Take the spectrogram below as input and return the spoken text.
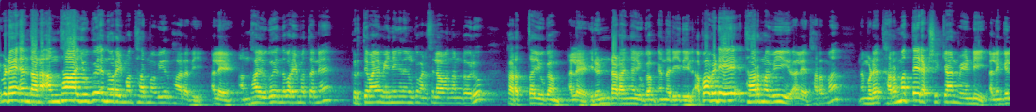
ഇവിടെ എന്താണ്? അന്ധായുഗ് എന്ന് പറയുമ്പോൾ ധർമ്മവീർ ഭാരതി അല്ലെ? അന്ധായുഗ് എന്ന് പറയുമ്പോൾ തന്നെ കൃത്യമായ മീനിങ് നിങ്ങൾക്ക് മനസ്സിലാവുന്നുണ്ട് ഒരു കറുത്ത യുഗം അല്ലെ? ഇരുണ്ടടഞ്ഞ യുഗം എന്ന രീതിയിൽ. അപ്പൊ അവിടെ ധർമ്മവീർ അല്ലെ? ധർമ്മ നമ്മുടെ ധർമ്മത്തെ രക്ഷിക്കാൻ വേണ്ടി അല്ലെങ്കിൽ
